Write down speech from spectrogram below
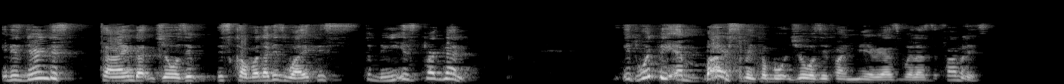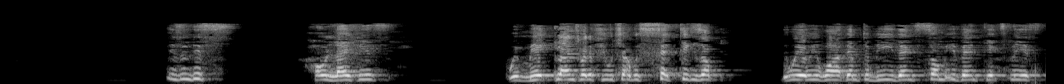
it is during this time that Joseph discovered that his wife is to be is pregnant. It would be embarrassment for both Joseph and Mary as well as the families. Isn't this how life is? We make plans for the future, we set things up the way we want them to be, then some event takes place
